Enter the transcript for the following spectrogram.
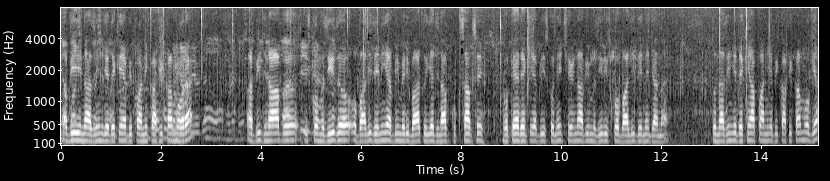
ابھی ناظرین یہ دیکھیں، ابھی پانی کافی کم ہو رہا ہے۔ ابھی جناب اس کو مزید ابالی دینی ہے۔ ابھی میری بات ہوئی ہے جناب کک صاحب سے۔ وہ کہہ رہے ہیں کہ ابھی اس کو نہیں چھیڑنا، ابھی مزید اس کو ابالی دینے جانا ہے۔ تو ناظرین یہ دیکھیں، آپ پانی ابھی کافی کم ہو گیا۔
